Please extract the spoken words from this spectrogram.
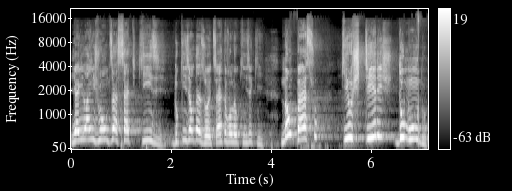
E aí lá em João 17, 15, do 15 ao 18, certo? Eu vou ler o 15 aqui. Não peço que os tires do mundo,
